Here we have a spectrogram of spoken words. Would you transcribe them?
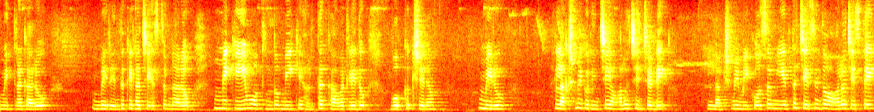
మిత్ర గారు మీరెందుకు ఇలా చేస్తున్నారో? మీకు ఏమవుతుందో మీకే అర్థం కావట్లేదు. ఒక్క క్షణం. మీరు లక్ష్మి గురించి ఆలోచించండి. లక్ష్మి మీకోసం ఎంత చేసిందో ఆలోచిస్తే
